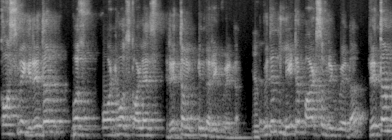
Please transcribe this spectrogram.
Cosmic rhythm was what was called as rhythm in the Rig Veda. Within the later parts of Rig Veda, rhythm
